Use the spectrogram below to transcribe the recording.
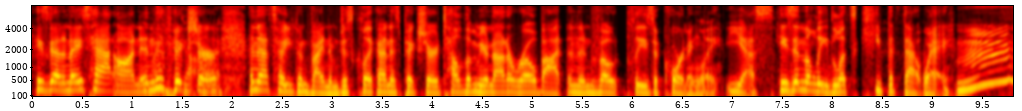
He's got a nice hat on in the picture. gosh. And that's how you can find him. Just click on his picture, tell them you're not a robot, and then vote, please, accordingly. Yes. He's in the lead. Let's keep it that way. Mm-hmm.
